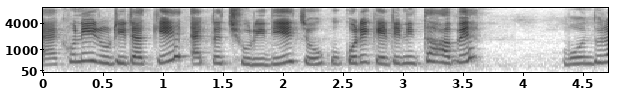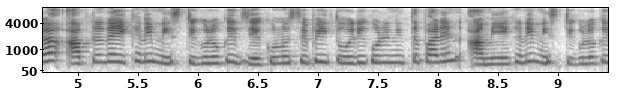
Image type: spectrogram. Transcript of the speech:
এখন এই রুটিটাকে একটা ছুরি দিয়ে চৌকো করে কেটে নিতে হবে। বন্ধুরা, আপনারা এখানে মিষ্টিগুলোকে যে কোনো শেপেই তৈরি করে নিতে পারেন। আমি এখানে মিষ্টিগুলোকে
